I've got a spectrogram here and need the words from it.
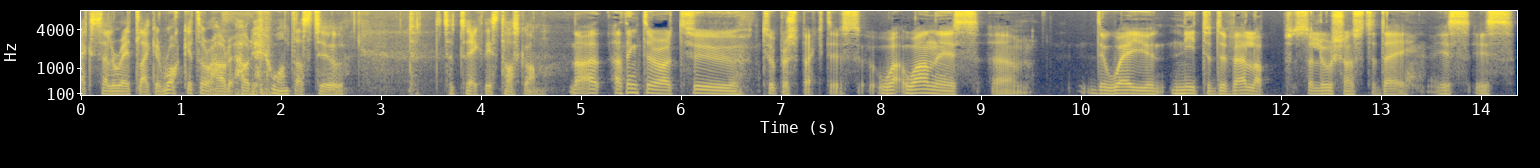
accelerate like a rocket, or how do, how do you want us to to, to take this task on? No, I, I think there are two two perspectives. Wha- One is um, the way you need to develop solutions today is is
